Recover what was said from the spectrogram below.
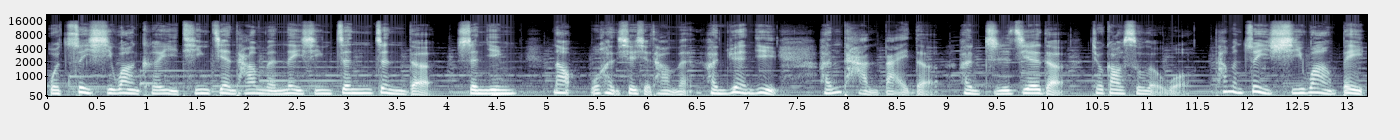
我最希望可以听见他们内心真正的声音。那我很谢谢他们，很愿意、很坦白的、很直接的就告诉了我，他们最希望被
